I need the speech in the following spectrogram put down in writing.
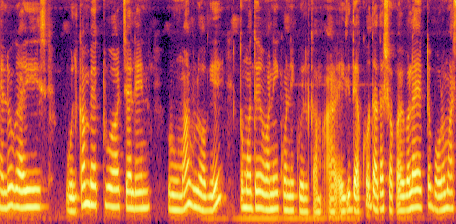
Hello guys, welcome back to our channel Ruma ব্লগে। তোমাদের অনেক অনেক ওয়েলকাম। আর এই যে দেখো, দাদা সকালবেলায় একটা বড় মাছ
